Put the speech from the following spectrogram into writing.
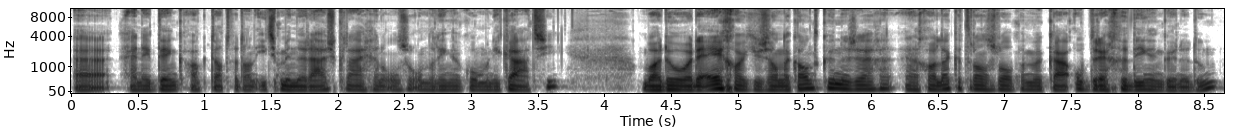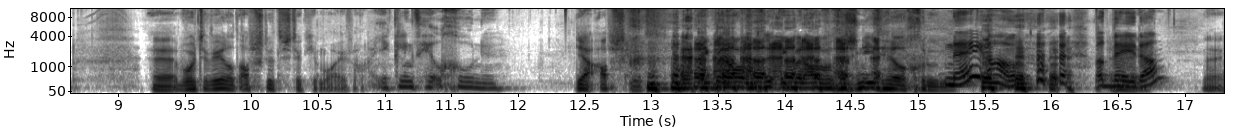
Eh, en ik denk ook dat we dan iets minder ruis krijgen in onze onderlinge communicatie. Waardoor we de egootjes aan de kant kunnen zeggen en gewoon lekker translopen met elkaar oprechte dingen kunnen doen. Eh, wordt de wereld absoluut een stukje mooier van. Je klinkt heel groen nu. Ja, absoluut. ik, ben overigens, ik ben overigens niet heel groen. Nee? Oh, wat ben je dan? Nee.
